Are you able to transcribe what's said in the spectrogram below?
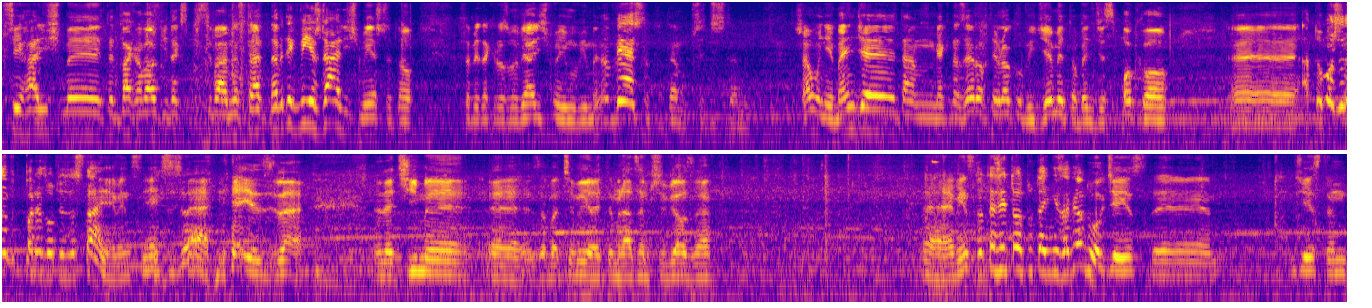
przyjechaliśmy, te dwa kawałki tak spisywałem na strat, nawet jak wyjeżdżaliśmy jeszcze, to sobie tak rozmawialiśmy i mówimy, no wiesz, no to tam przecież tam szału nie będzie, tam jak na zero w tym roku wyjdziemy, to będzie spoko, e, a tu może nawet parę złotych zostanie, więc nie jest źle, nie jest źle. Lecimy, e, zobaczymy ile tym razem przywiozę. E, więc to też to tutaj nie zawiodło, gdzie jest, e, gdzie jest ten,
